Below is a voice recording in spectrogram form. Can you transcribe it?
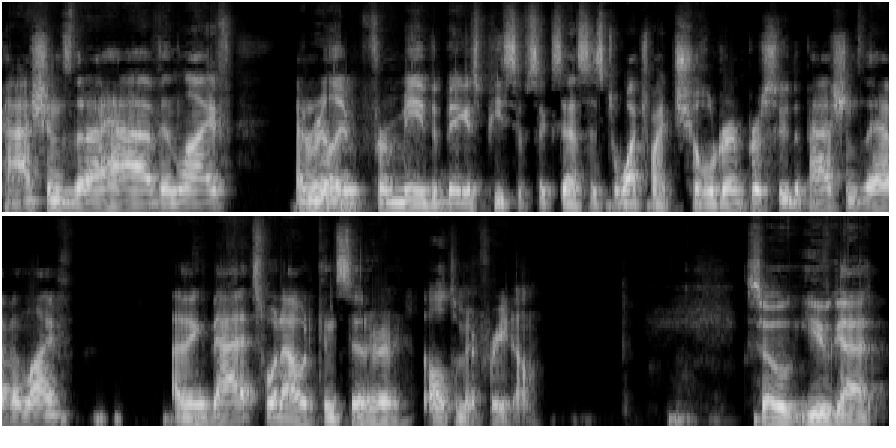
passions that I have in life. And really, for me, the biggest piece of success is to watch my children pursue the passions they have in life. I think that's what I would consider ultimate freedom. So you've got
